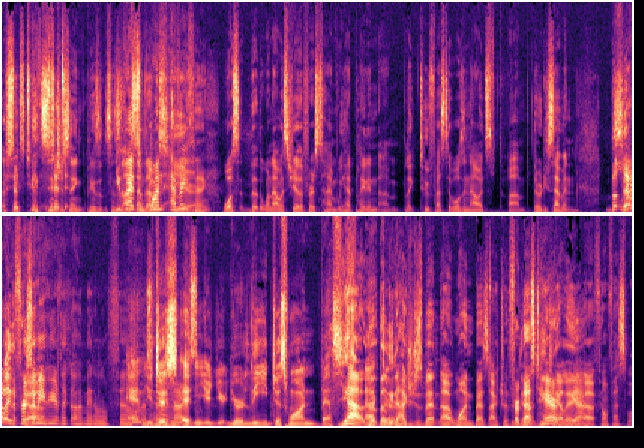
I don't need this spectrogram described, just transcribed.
uh, since two. It's since interesting because since you last guys time that I won was here everything. was the, when I was here the first time we had played in um, like two festivals and now it's um, 37. But So, literally, the first time you were here, like, oh, I made a little film. And That's you just nice. and you, you, your lead just won best. Yeah, the, the lead actor. actor just been, uh, won Best Actor at the For D- best hair, DTLA yeah. uh, Film Festival.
